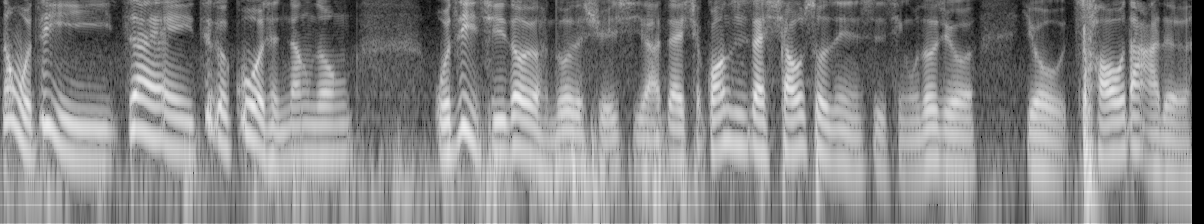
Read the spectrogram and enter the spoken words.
那我自己在这个过程当中。我自己其实都有很多的学习啊，在光是在销售这件事情，我都觉得有超大的、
